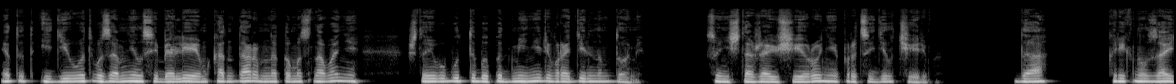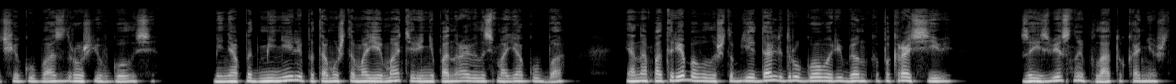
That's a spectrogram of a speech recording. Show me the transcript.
Этот идиот возомнил себя Леем Кандаром на том основании, что его будто бы подменили в родильном доме. С уничтожающей иронией процедил череп. «Да», — крикнул заячья губа с дрожью в голосе. «Меня подменили, потому что моей матери не понравилась моя губа, и она потребовала, чтобы ей дали другого ребенка покрасивее. За известную плату, конечно».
